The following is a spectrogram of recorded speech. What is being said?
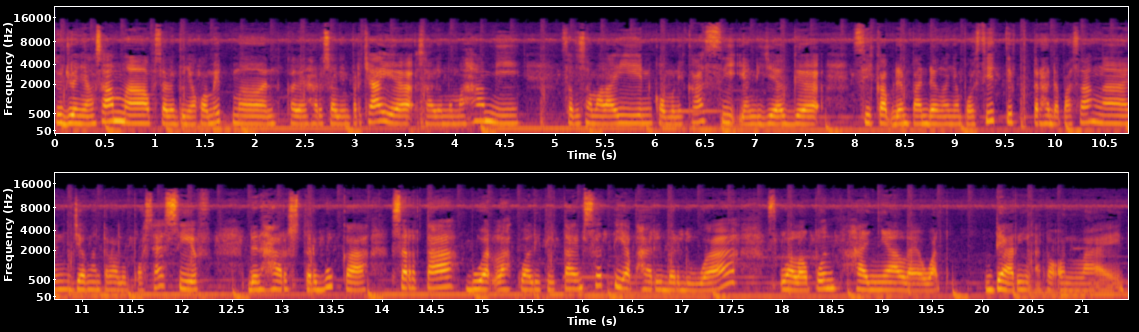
Tujuan yang sama saling punya komitmen kalian harus saling percaya saling memahami satu sama lain, komunikasi yang dijaga, sikap dan pandangan yang positif terhadap pasangan, jangan terlalu posesif dan harus terbuka serta buatlah quality time setiap hari berdua walaupun hanya lewat daring atau online.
